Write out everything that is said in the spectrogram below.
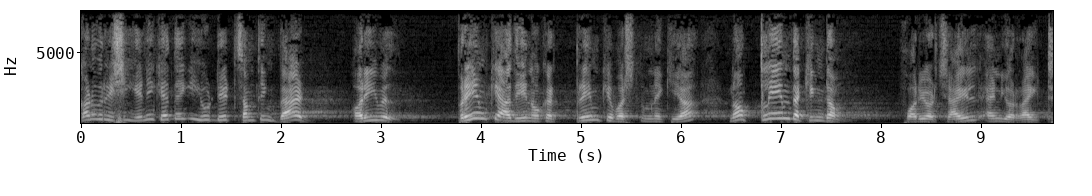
कण्व ऋषि ये नहीं कहते कि यू डिड समथिंग बैड और इविल प्रेम के अधीन होकर, प्रेम के वश तुमने किया। Now claim the kingdom for your child and your right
